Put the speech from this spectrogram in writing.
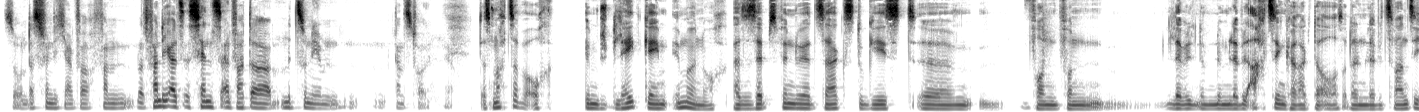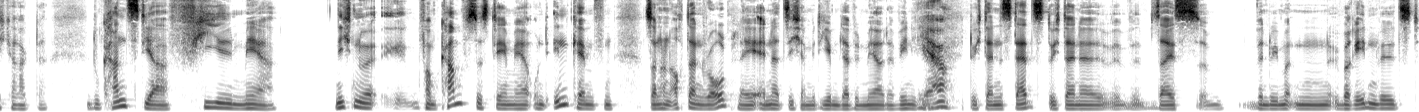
So, und das finde ich einfach, fand, das fand ich als Essenz einfach da mitzunehmen ganz toll. Ja. Das macht's aber auch im Late Game immer noch. Also selbst wenn du jetzt sagst, du gehst ähm, von, von Level, einem Level 18 Charakter aus oder einem Level 20 Charakter, du kannst ja viel mehr. Nicht nur äh, vom Kampfsystem her und in Kämpfen, sondern auch dein Roleplay ändert sich ja mit jedem Level mehr oder weniger. Ja. Durch deine Stats, durch deine, äh, sei es, äh, wenn du jemanden überreden willst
